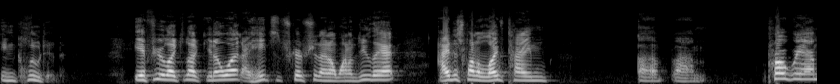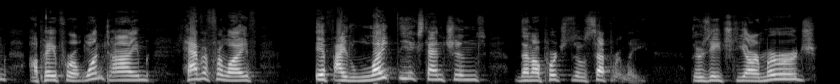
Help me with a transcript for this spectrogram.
included. If you're like, look, you know what, I hate subscription, I don't want to do that, I just want a lifetime uh, um, program, I'll pay for it one time, have it for life. If I like the extensions, then I'll purchase those separately. There's HDR merge,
